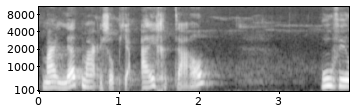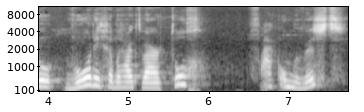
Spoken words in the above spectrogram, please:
Maar let maar eens op je eigen taal. Hoeveel woorden je gebruikt waar toch vaak onbewust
